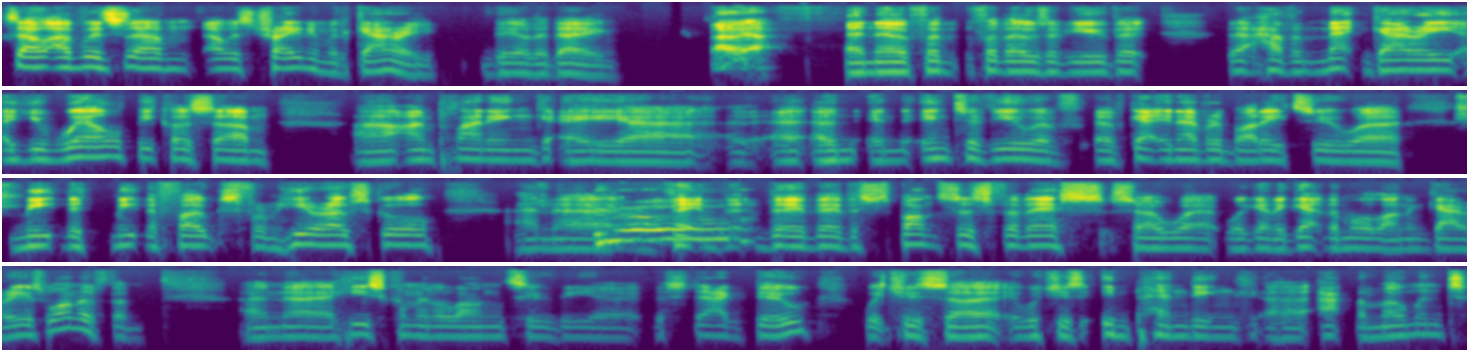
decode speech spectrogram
So I was um I was training with Gary the other day, Oh, yeah. And uh, for for those of you that that haven't met Gary, uh, you will because um, uh, I'm planning a, uh, a an, an interview of of getting everybody to uh, meet the meet the folks from Hero School. And uh, they, Hero. they, they're the sponsors for this, so uh, we're going to get them all on, and Gary is one of them. And uh, he's coming along to the uh, the Stag Do, which is uh, which is impending uh, at the moment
